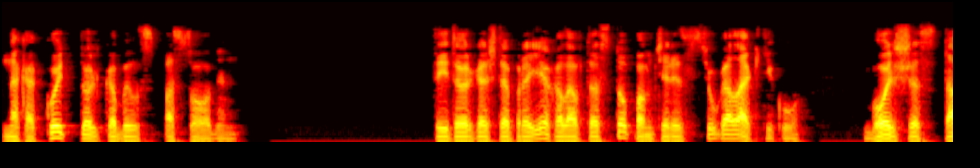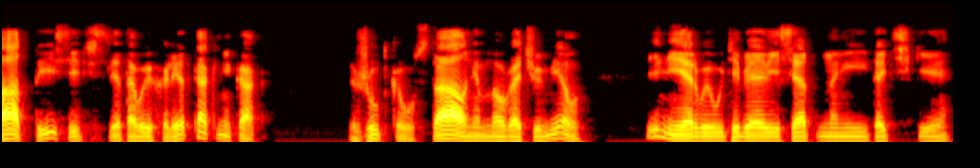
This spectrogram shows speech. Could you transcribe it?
на какой только был способен. «Ты только что проехал автостопом через всю галактику. Больше ста тысяч световых лет как-никак. Жутко устал, немного очумел» и нервы у тебя висят на ниточке.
